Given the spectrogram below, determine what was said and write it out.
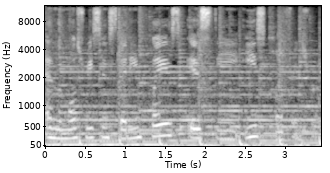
and the most recent studying place is the East Conference Room.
